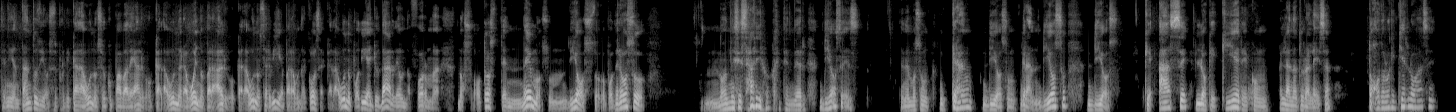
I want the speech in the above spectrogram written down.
tenían tantos dioses, porque cada uno se ocupaba de algo, cada uno era bueno para algo, cada uno servía para una cosa, cada uno podía ayudar de una forma. Nosotros tenemos un Dios todopoderoso. No es necesario tener dioses. Tenemos un gran Dios, un grandioso Dios que hace lo que quiere con la naturaleza. Todo lo que quiere lo hace.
